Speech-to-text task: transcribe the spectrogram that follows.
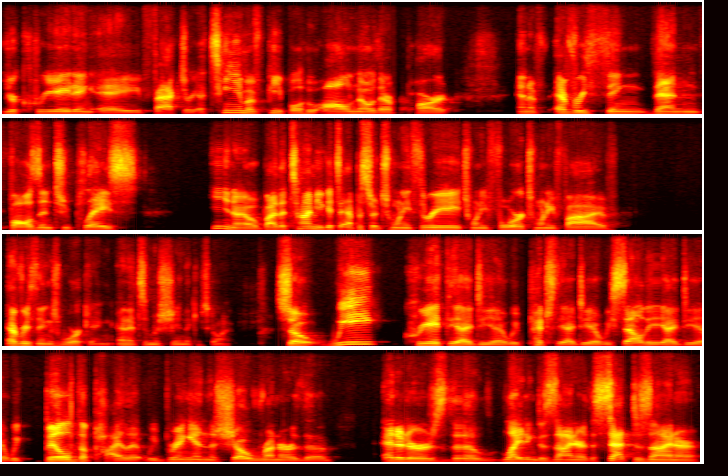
You're creating a factory, a team of people who all know their part. And if everything then falls into place, you know, by the time you get to episode 23, 24, 25, everything's working and it's a machine that keeps going. So we create the idea, we pitch the idea, we sell the idea, we build the pilot, we bring in the showrunner, the editors, the lighting designer, the set designer,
